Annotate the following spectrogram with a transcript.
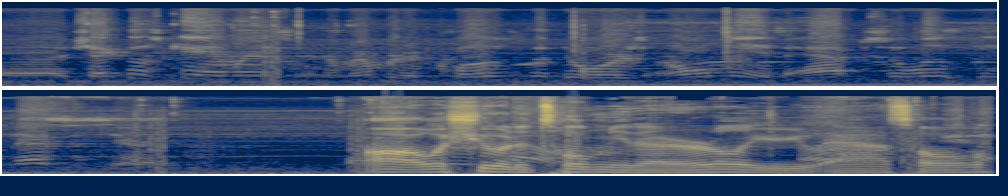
Uh, check those cameras and remember to close the doors only as absolutely necessary. Oh, I wish you would have told me that earlier, you All right, good asshole.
